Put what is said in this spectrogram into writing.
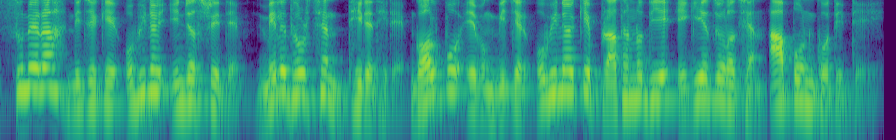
সুনেরা নিজেকে অভিনয় ইন্ডাস্ট্রিতে মেলে ধরছেন ধীরে ধীরে। গল্প এবং নিজের অভিনয়কে প্রাধান্য দিয়ে এগিয়ে চলেছেন আপন গতিতে।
